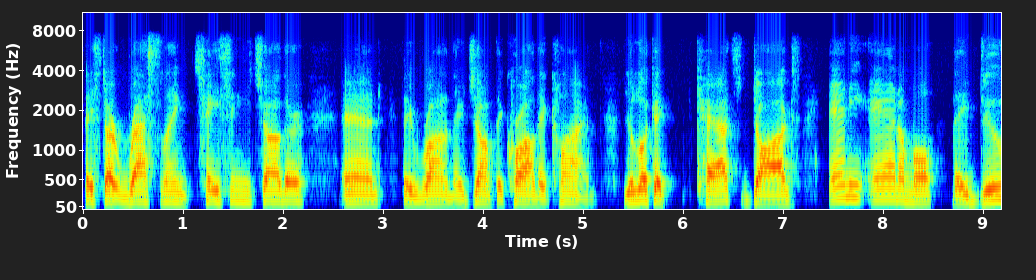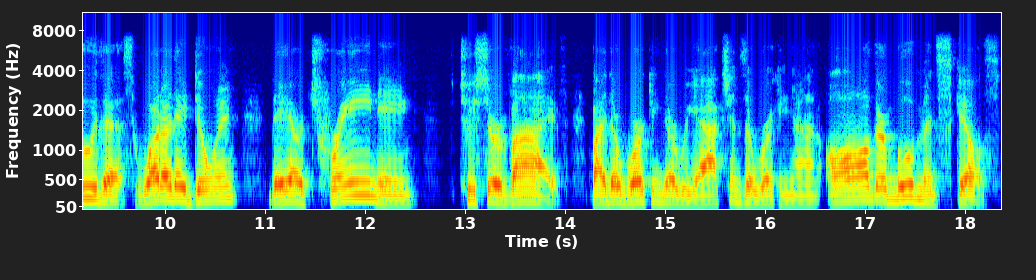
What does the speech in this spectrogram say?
They start wrestling, chasing each other, and they run, they jump, they crawl, they climb. You look at cats, dogs, any animal, they do this. What are they doing? They are training to survive by their working their reactions, they're working on all their movement skills.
